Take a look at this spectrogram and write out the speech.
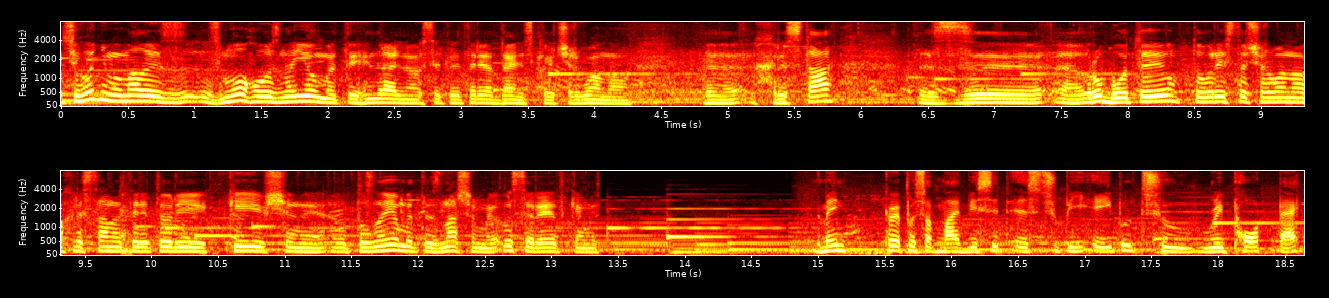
Сьогодні ми мали змогу ознайомити генерального секретаря Данського Червоного е, Христа з е, роботою Товариства Червоного Христа на території Київщини, е, познайомити з нашими осередками. The main purpose of my visit is to be able to report back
